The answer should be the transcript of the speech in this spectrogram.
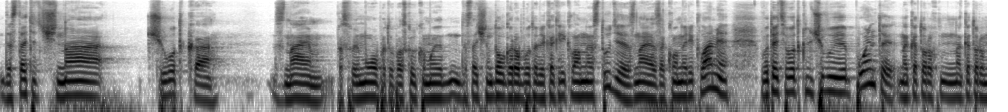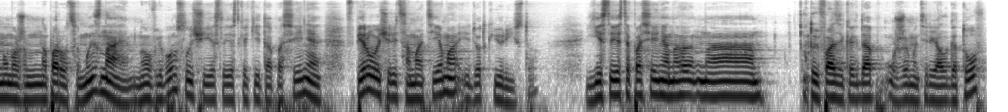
достаточно четко знаем по своему опыту, поскольку мы достаточно долго работали как рекламная студия, зная закон о рекламе, вот эти вот ключевые поинты, на, которых, на которые мы можем напороться, мы знаем. Но в любом случае, если есть какие-то опасения, в первую очередь сама тема идет к юристу. Если есть опасения на, на той фазе, когда уже материал готов,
